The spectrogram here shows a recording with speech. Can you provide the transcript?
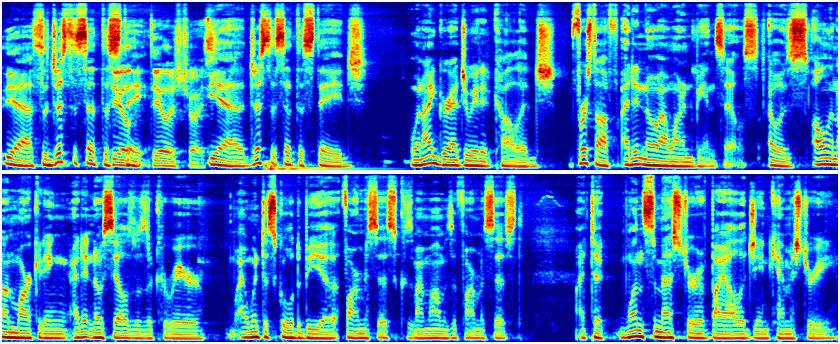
yeah. So just to set the Deal, stage. Dealer's choice. Yeah. Just to set the stage. When I graduated college, first off, I didn't know I wanted to be in sales. I was all in on marketing. I didn't know sales was a career. I went to school to be a pharmacist because my mom is a pharmacist. I took one semester of biology and chemistry,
